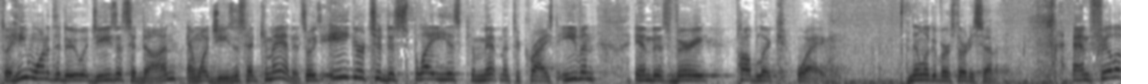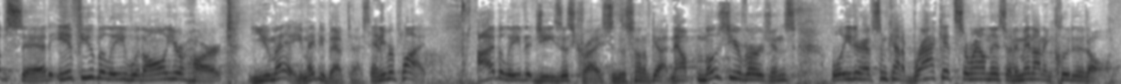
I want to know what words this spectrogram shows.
So he wanted to do what Jesus had done and what Jesus had commanded. So he's eager to display his commitment to Christ, even in this very public way. Then look at verse 37. And Philip said, If you believe with all your heart, you may. You may be baptized. And he replied, I believe that Jesus Christ is the Son of God. Now, most of your versions will either have some kind of brackets around this or they may not include it at all.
